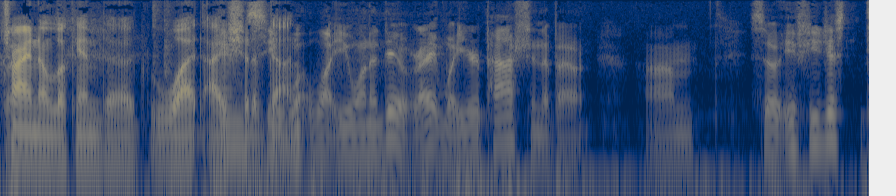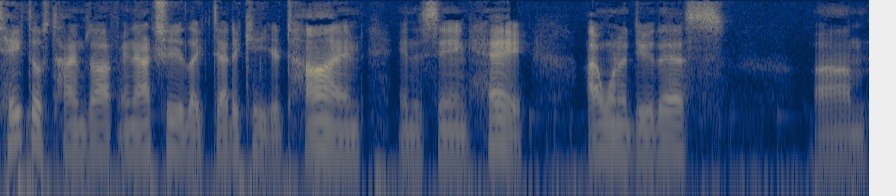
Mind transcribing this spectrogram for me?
trying to look into what I and should have done. What, what you want to do, right? What you're passionate about. Um, so if you just take those times off and actually like dedicate your time into seeing, hey, I want to do this. Um,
